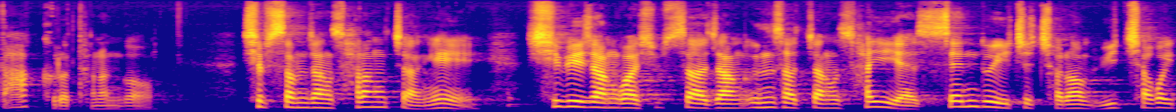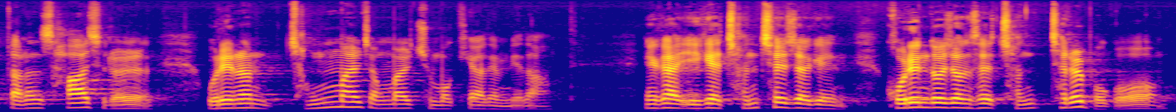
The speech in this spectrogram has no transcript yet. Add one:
딱 그렇다는 거. 13장 사랑장이 12장과 14장 은사장 사이에 샌드위치처럼 위치하고 있다는 사실을 우리는 정말 정말 주목해야 됩니다. 그러니까 이게 전체적인 고린도전서 전체를 보고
